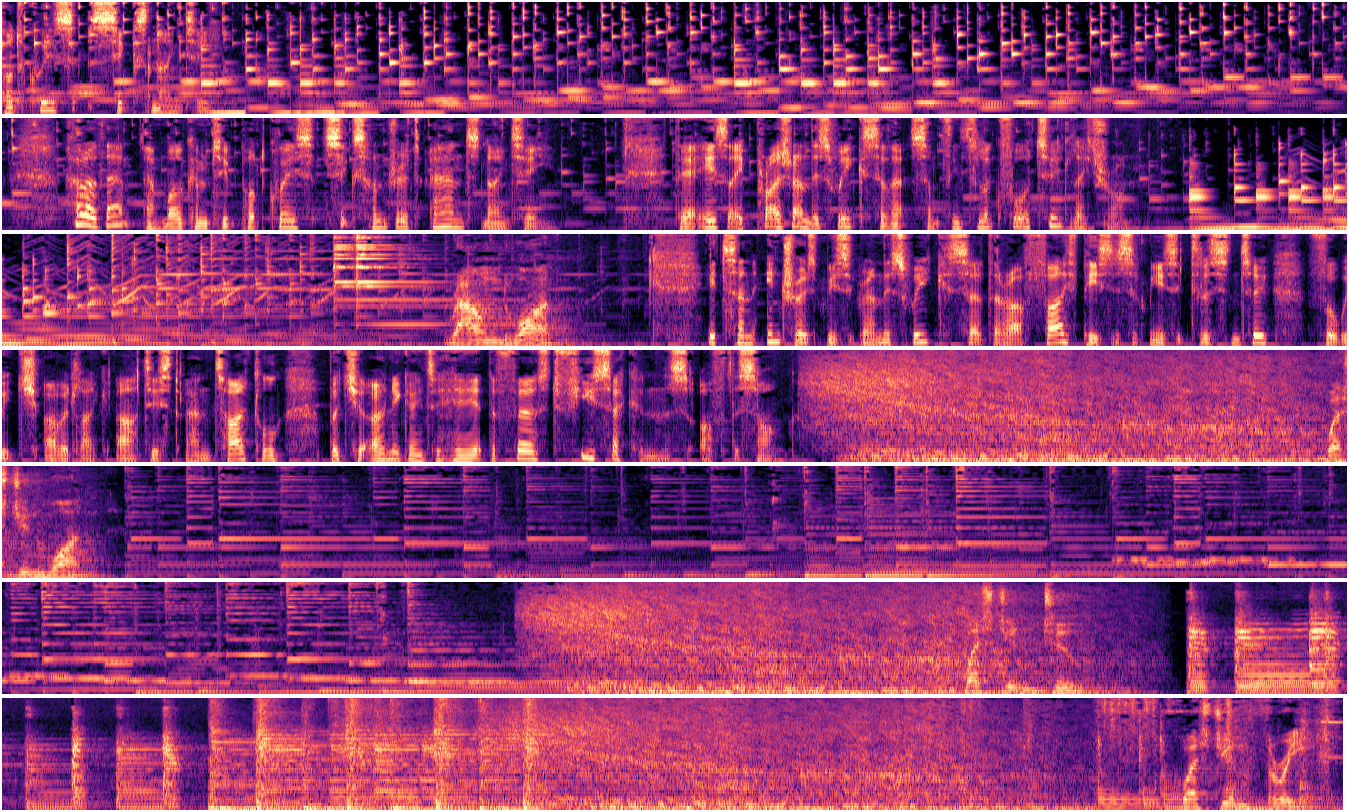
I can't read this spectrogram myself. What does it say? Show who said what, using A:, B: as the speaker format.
A: Podquiz 690. Hello there, and welcome to Podquiz 690. There is a prize round this week, so that's something to look forward to later on.
B: Round 1
A: It's an intros music round this week, so there are five pieces of music to listen to, for which I would like artist and title, but you're only going to hear the first few seconds of the song.
B: Question 1 2 Question 3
